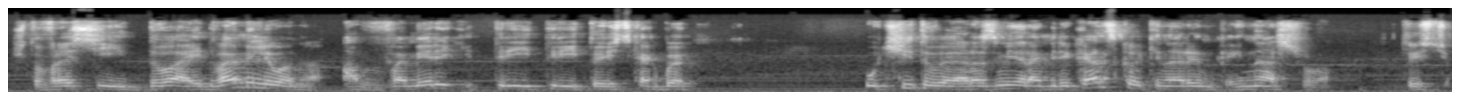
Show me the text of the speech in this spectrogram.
что в России 2,2 миллиона, а в Америке 3,3. То есть, как бы, учитывая размер американского кинорынка и нашего, то есть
